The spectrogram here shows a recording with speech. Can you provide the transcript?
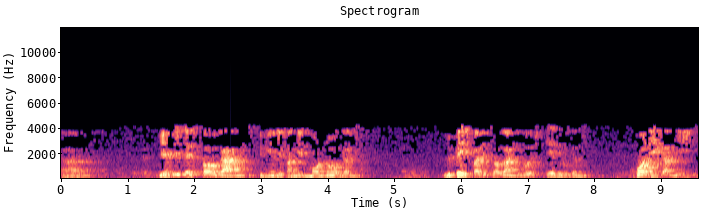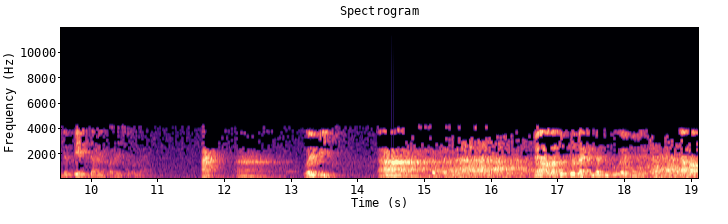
ha. Dia bila seorang isteri dia panggil monogami. Lebih pada seorang dua stereogami. Poligami lebih daripada seorang. Ha. Ha. Wajib. Ha. Ya, tu betul lagi kan tubuh lagi. Nampak?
